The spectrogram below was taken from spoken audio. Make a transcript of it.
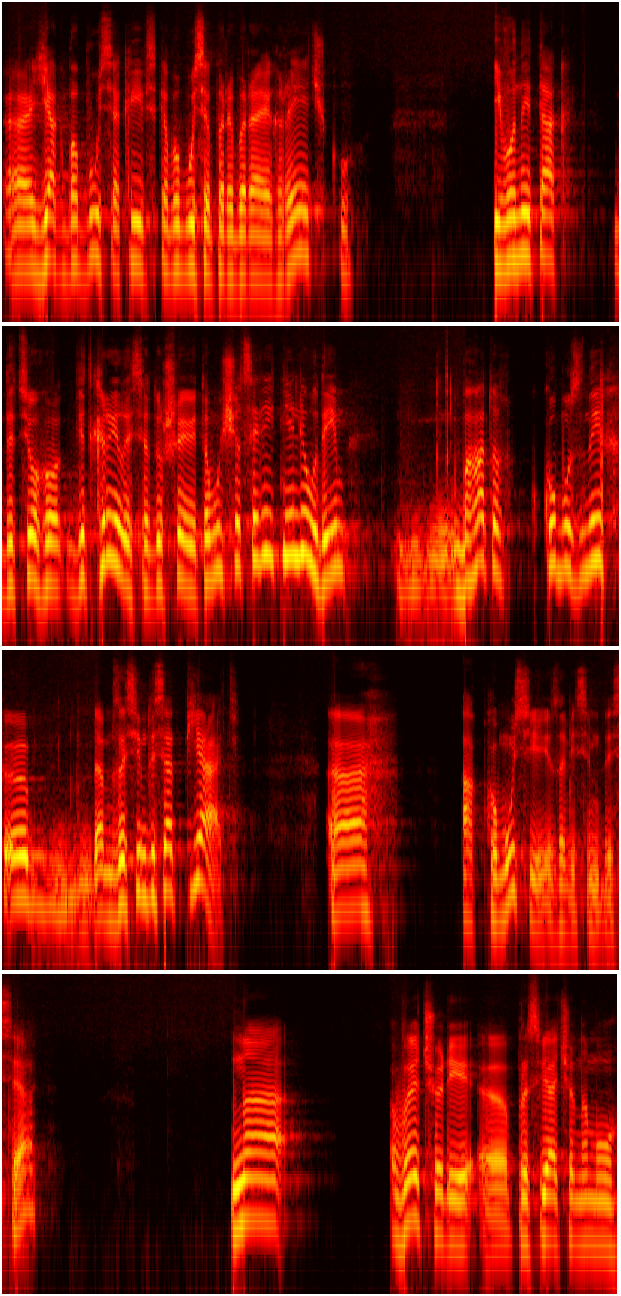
е, як бабуся, київська бабуся перебирає гречку. І вони так до цього відкрилися душею, тому що це літні люди. Їм багато кому з них е, там, за 75, е, а комусь і за 80. На вечорі, е, присвяченому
